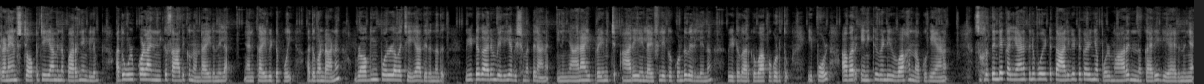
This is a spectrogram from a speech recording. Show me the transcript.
പ്രണയം സ്റ്റോപ്പ് ചെയ്യാമെന്ന് പറഞ്ഞെങ്കിലും അത് ഉൾക്കൊള്ളാൻ എനിക്ക് സാധിക്കുന്നുണ്ടായിരുന്നില്ല. ഞാൻ കൈവിട്ടു പോയി. അതുകൊണ്ടാണ് വ്ളോഗിംഗ് പോലുള്ളവ ചെയ്യാതിരുന്നത്. വീട്ടുകാരും വലിയ വിഷമത്തിലാണ്. ഇനി ഞാനായി പ്രേമിച്ച് ആരെയും ലൈഫിലേക്ക് കൊണ്ടുവരില്ലെന്ന് വീട്ടുകാർക്ക് വാക്കുകൊടുത്തു. ഇപ്പോൾ അവർ എനിക്ക് വേണ്ടി വിവാഹം നോക്കുകയാണ്. സുഹൃത്തിന്റെ കല്യാണത്തിന് പോയിട്ട് താലികെട്ട് കഴിഞ്ഞപ്പോൾ മാറി നിന്ന് കരയുകയായിരുന്നു ഞാൻ.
